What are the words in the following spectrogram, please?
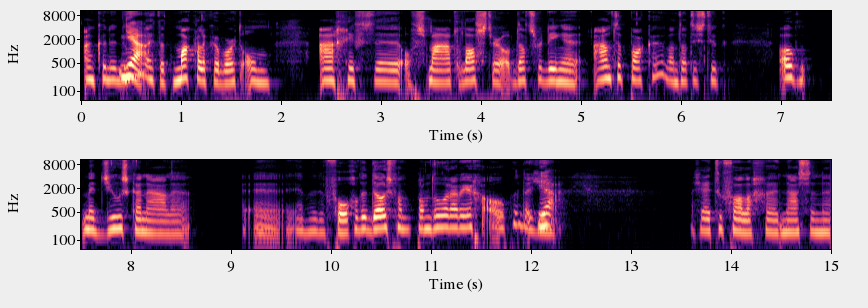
aan kunnen doen. Ja. Dat het makkelijker wordt om aangifte of smaad, laster, op dat soort dingen aan te pakken. Want dat is natuurlijk ook met Juice-kanalen eh, hebben we de volgende doos van Pandora weer geopend. Dat je, Ja. Als jij toevallig eh, naast een eh,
